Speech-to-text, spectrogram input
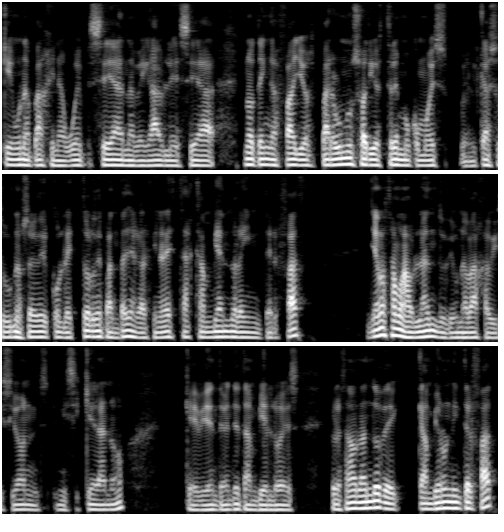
que una página web sea navegable, sea no tenga fallos para un usuario extremo, como es el caso de un usuario de lector de pantalla, que al final estás cambiando la interfaz, ya no estamos hablando de una baja visión, ni siquiera, ¿no? Que evidentemente también lo es, pero estamos hablando de cambiar una interfaz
